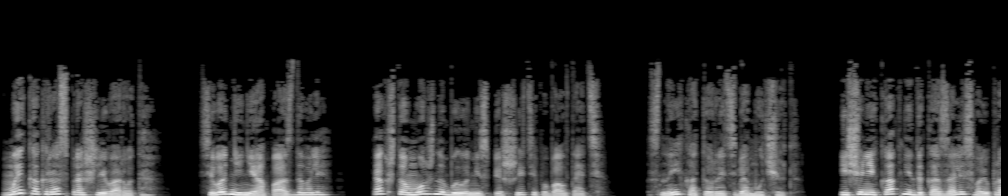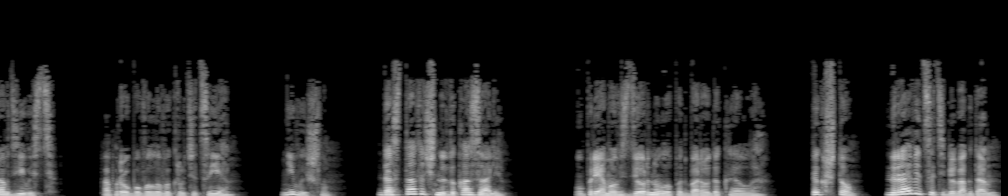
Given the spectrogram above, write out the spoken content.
Мы как раз прошли ворота. Сегодня не опаздывали, так что можно было не спешить и поболтать. Сны, которые тебя мучают, еще никак не доказали свою правдивость. Попробовала выкрутиться я. Не вышло. Достаточно доказали. Упрямо вздернула подбородок Элла. Так что, нравится тебе Богдан?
